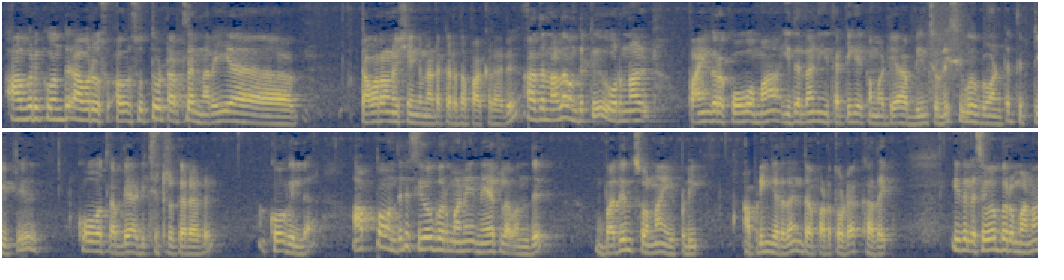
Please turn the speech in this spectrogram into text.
அவருக்கு வந்து அவர் அவர் சுற்று வட்டாரத்தில் நிறைய தவறான விஷயங்கள் நடக்கிறத பார்க்குறாரு அதனால் வந்துட்டு ஒரு நாள் பயங்கர கோவமாக இதெல்லாம் நீங்கள் தட்டி கேட்க மாட்டியா? அப்படின்னு சொல்லி சிவபெருமான்கிட்ட திட்டிட்டு கோவத்தில் அப்படியே அடிச்சிட்டு இருக்கிறாரு. கோவிலில் அப்போ வந்துட்டு சிவபெருமானே நேரில் வந்து பதில் சொன்னால் எப்படி? அப்படிங்கிறத இந்த படத்தோட கதை. இதில் சிவபெருமானா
